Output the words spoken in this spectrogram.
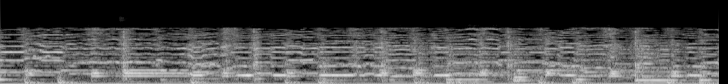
thank you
